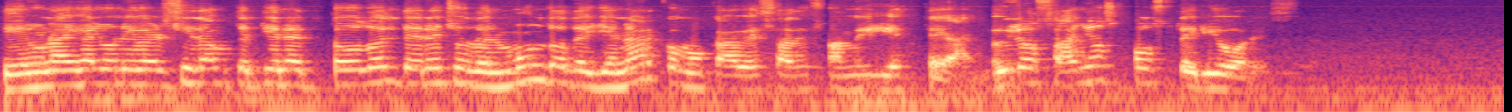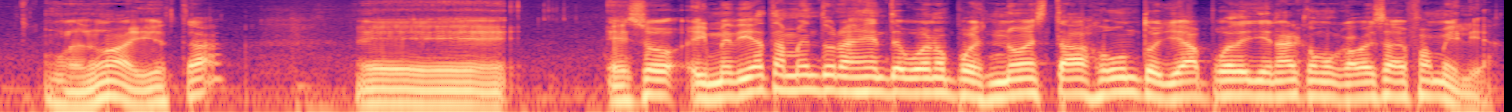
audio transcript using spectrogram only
tiene una hija en la universidad, usted tiene todo el derecho del mundo de llenar como cabeza de familia este año y los años posteriores. Bueno, ahí está. Eh, eso, inmediatamente una gente, bueno, pues no está junto, ya puede llenar como cabeza de familia.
